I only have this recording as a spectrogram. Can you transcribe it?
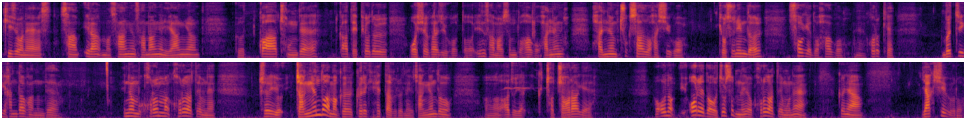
기존에 3, 1학, 뭐 4학년, 3학년, 2학년 그 과 총대, 과 대표들 오셔가지고 또 인사 말씀도 하고 환영, 환영 축사도 하시고 교수님들 소개도 하고 예, 그렇게 멋지게 한다고 하는데 이놈 뭐 코로나, 코로나 때문에 저 요- 작년도 아마 그, 그렇게 했다 그러네요. 작년도 어, 아주 야- 조촐하게 어, 오늘 올해도 어쩔 수 없네요. 코로나 때문에 그냥 약식으로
